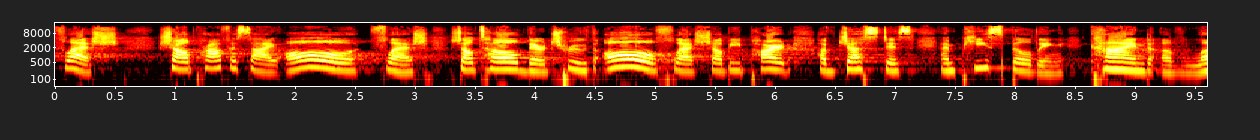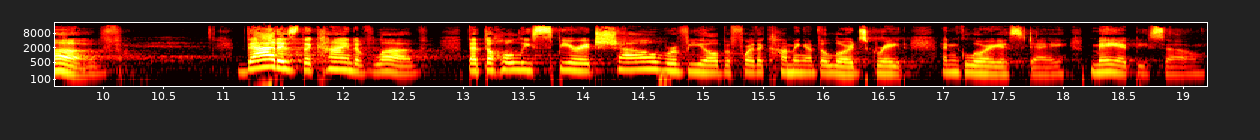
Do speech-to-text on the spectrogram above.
flesh shall prophesy, all flesh shall tell their truth, all flesh shall be part of justice and peace building kind of love. That is the kind of love that the Holy Spirit shall reveal before the coming of the Lord's great and glorious day. May it be so.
